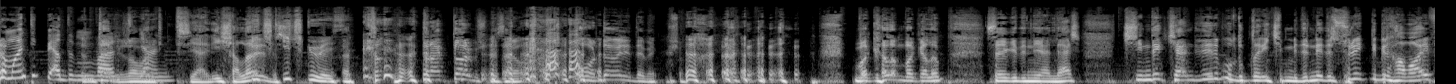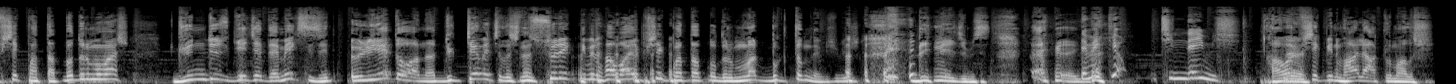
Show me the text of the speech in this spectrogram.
Romantik bir adım var Tabii yani. romantik yani. İnşallah öyledir. İç, iç güveysi. Tra- traktörmüş mesela. Orada öyle demekmiş o. bakalım bakalım sevgili dinleyenler. Çin'de kendileri buldukları için midir nedir? Sürekli bir havai fişek patlatma durumu var. Gündüz gece demeksizin ölüye doğana dükkan açılışına sürekli bir havai fişek patlatma durumu var. Bıktım demiş bir dinleyicimiz. Demek ki Çin'deymiş. havai Evet. fişek benim hala aklıma alır.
